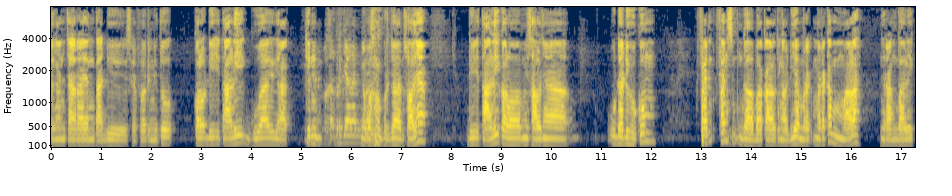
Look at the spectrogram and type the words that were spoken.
dengan cara yang tadi Severin itu kalau di Itali gua yakin nggak berjalan. nggak bakal berjalan. Soalnya di Itali kalau misalnya udah dihukum fans fans nggak bakal tinggal dia mereka mereka malah nyerang balik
